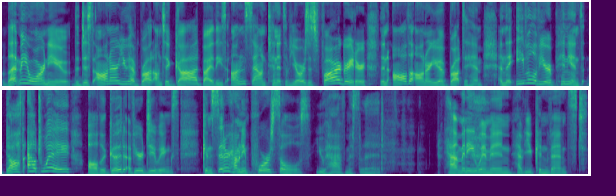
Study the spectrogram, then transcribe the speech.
Let me warn you, the dishonor you have brought unto God by these unsound tenets of yours is far greater than all the honor you have brought to him, and the evil of your opinions doth outweigh all the good of your doings. Consider how many poor souls you have misled. How many women have you convinced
